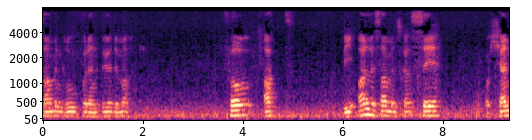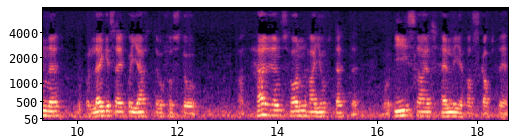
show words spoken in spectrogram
sammengro på den øde mark, for at vi alle sammen skal se og kjenne og legge seg på hjertet og forstå at Herrens hånd har gjort dette, og Israels hellige har skapt det.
